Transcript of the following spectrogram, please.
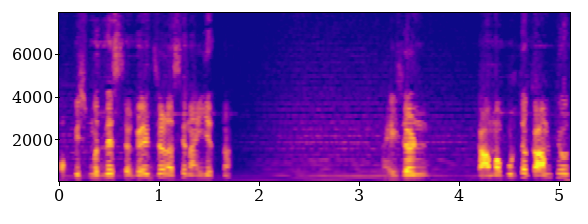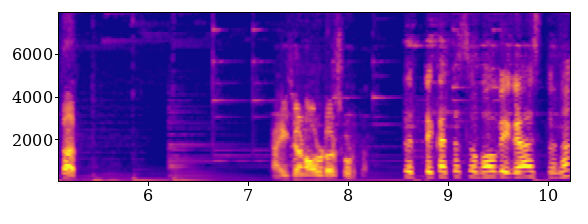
ऑफिसमधले सगळेच जण असे नाही आहेत ना. काही जण कामापुरतं काम ठेवतात. काही जण ऑर्डर सोडतात. प्रत्येकाचा स्वभाव वेगळा असतो ना?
